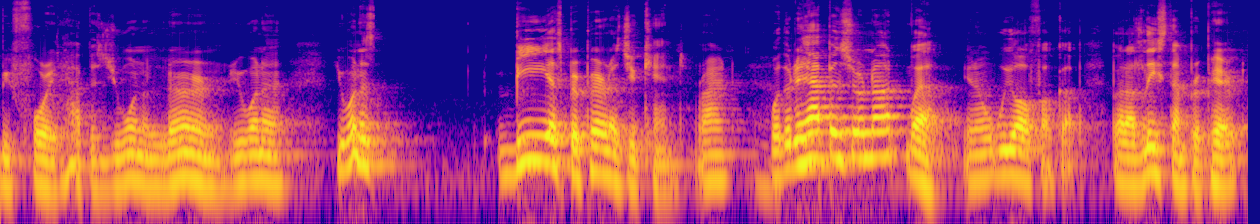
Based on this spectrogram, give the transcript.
before it happens. You want to learn. You want to you want to be as prepared as you can, right? Whether it happens or not, well, you know, we all fuck up, but at least I'm prepared.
